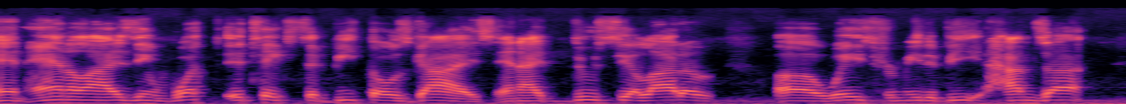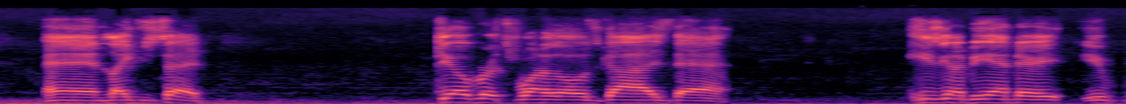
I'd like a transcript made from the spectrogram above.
and analyzing what it takes to beat those guys. And I do see a lot of uh, ways for me to beat Hamza. And like you said, Gilbert's one of those guys that he's going to be in there. You,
